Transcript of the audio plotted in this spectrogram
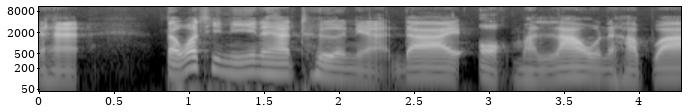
นะฮะแต่ว่าทีนี้นะฮะเธอเนี่ยได้ออกมาเล่านะครับว่า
